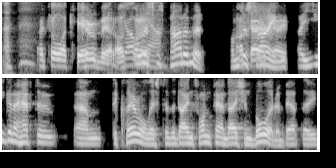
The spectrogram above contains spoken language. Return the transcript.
That's all I care about. his I- job Well, I- this is part of it. I'm just saying, okay. are you going to have to um, declare all this to the Dane Swan Foundation board about the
